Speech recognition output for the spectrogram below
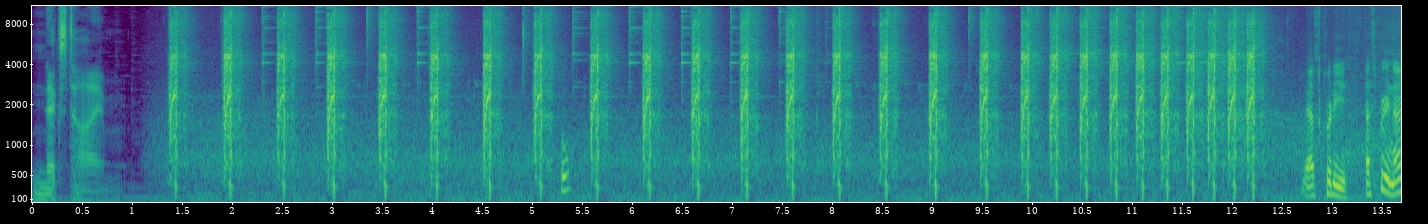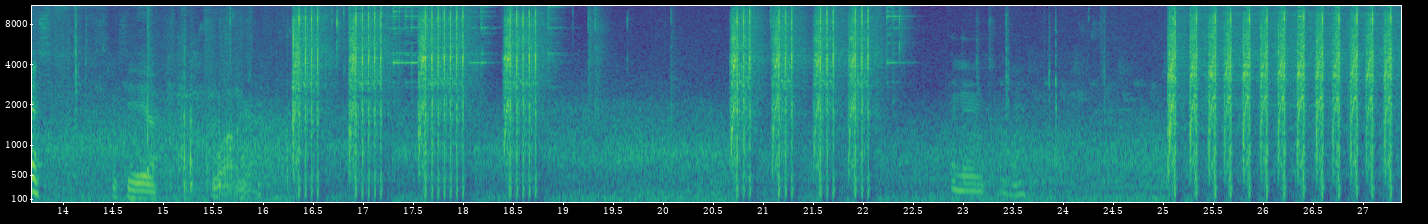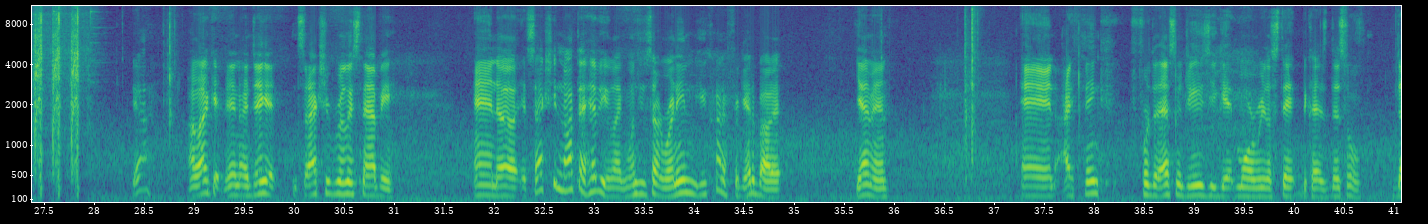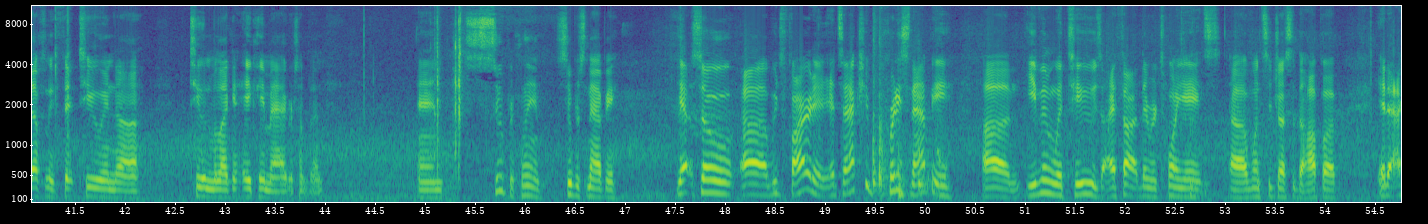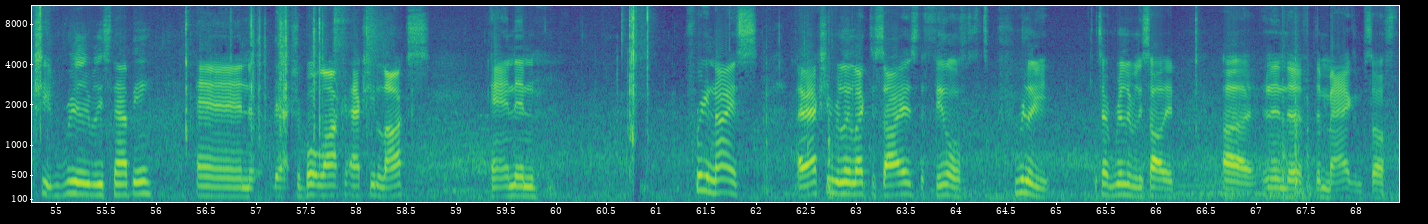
next time. Oh. That's pretty. That's pretty nice. Let's see. Uh, along here. And then. Yeah, I like it, and I dig it. It's actually really snappy, and uh, it's actually not that heavy. Like once you start running, you kind of forget about it. Yeah, man. And I think for the SMGs, you get more real estate because this will definitely fit too in uh, tuned with like an AK mag or something. And super clean, super snappy. Yeah, so uh, we fired it. It's actually pretty snappy. Um, even with twos, I thought they were 28s uh, once adjusted the hop up. It actually really, really snappy. And the actual bolt lock actually locks. And then pretty nice. I actually really like the size, the feel. It's really, it's a really, really solid. Uh, and then the, the mags themselves,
